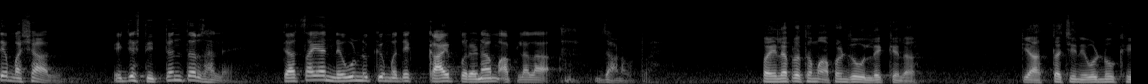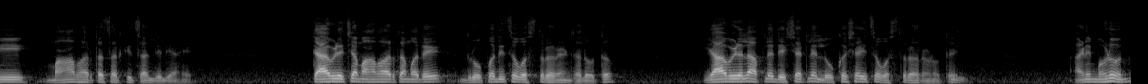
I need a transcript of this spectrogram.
ते मशाल हे जे स्थित्यंतर झालं आहे त्याचा या निवडणुकीमध्ये काय परिणाम आपल्याला जाणवतो आहे पहिल्या प्रथम आपण जो उल्लेख केला की आत्ताची निवडणूक ही महाभारतासारखी चाललेली आहे. त्यावेळेच्या महाभारतामध्ये द्रौपदीचं वस्त्रहरण झालं होतं. यावेळेला आपल्या देशातल्या लोकशाहीचं वस्त्रहरण होतं आणि म्हणून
